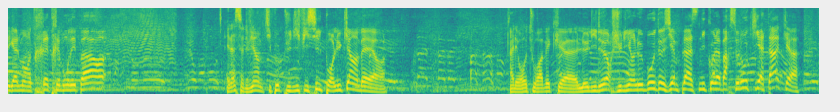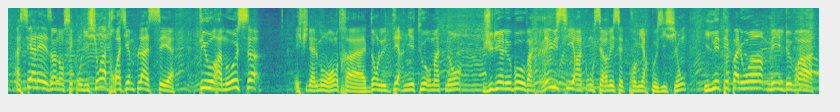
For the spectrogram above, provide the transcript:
également un très très bon départ. Et là, ça devient un petit peu plus difficile pour Lucas Imbert. Allez, retour avec euh, le leader Julien Lebeau, deuxième place Nicolas Barcelo qui attaque assez à l'aise hein, dans ces conditions. La troisième place c'est Théo Ramos. Et finalement on rentre euh, dans le dernier tour maintenant. Julien Lebeau va réussir à conserver cette première position. Il n'était pas loin mais il devra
